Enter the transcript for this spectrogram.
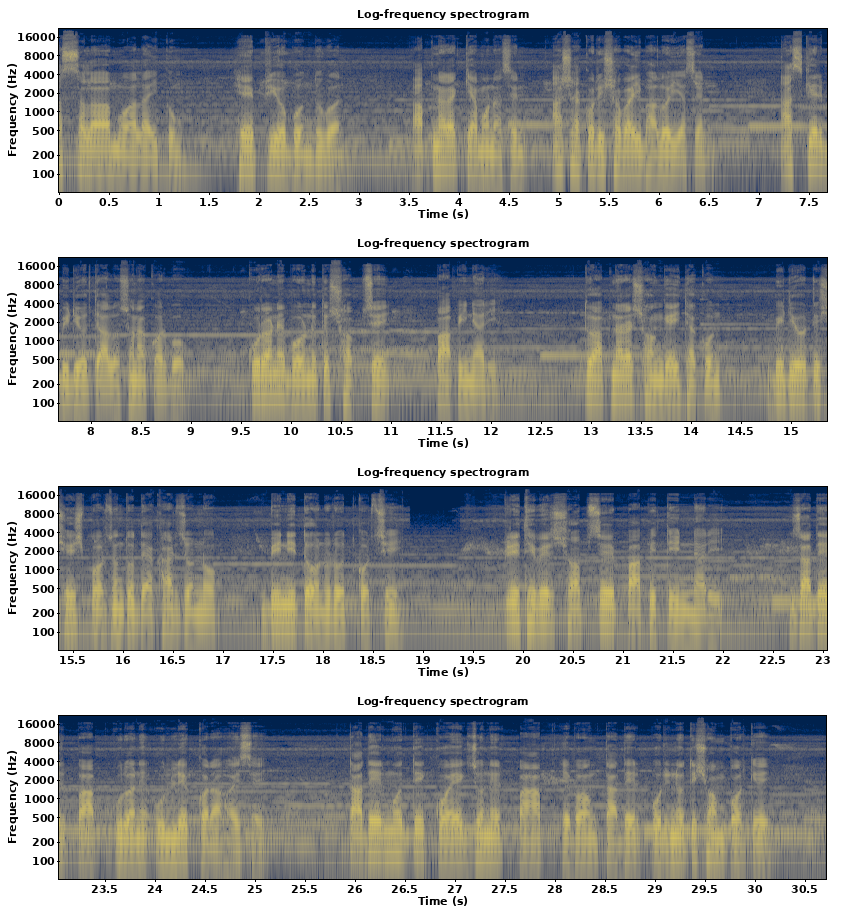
আসসালামু আলাইকুম। হে প্রিয় বন্ধুগণ, আপনারা কেমন আছেন? আশা করি সবাই ভালোই আছেন। আজকের ভিডিওতে আলোচনা করব কোরআনে বর্ণিত সবচেয়ে পাপী নারী। তো আপনারা সঙ্গেই থাকুন। ভিডিওটি শেষ পর্যন্ত দেখার জন্য বিনীত অনুরোধ করছি। পৃথিবীর সবচেয়ে পাপী তিন নারী, যাদের পাপ কোরআনে উল্লেখ করা হয়েছে। তাদের মধ্যে কয়েকজনের পাপ এবং তাদের পরিণতি সম্পর্কে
